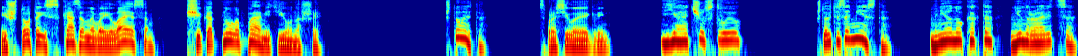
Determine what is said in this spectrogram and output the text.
И что-то из сказанного Илаесом щекотнуло память юноши. «Что это?» — спросила Эгвин. «Я чувствую...» «Что это за место?» Мне оно как-то не нравится.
